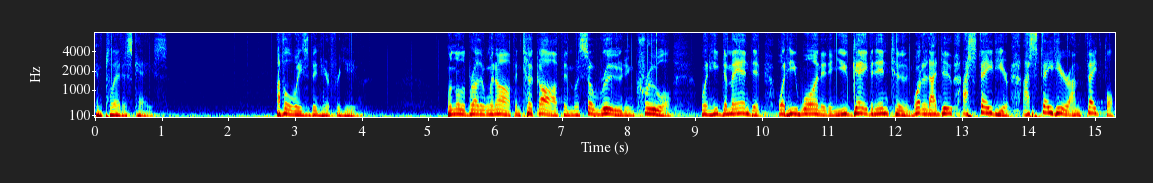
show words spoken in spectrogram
and pled his case. I've always been here for you. One little brother went off and took off and was so rude and cruel, when he demanded what he wanted and you gave it into him. What did I do? I stayed here. I stayed here. I'm faithful.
